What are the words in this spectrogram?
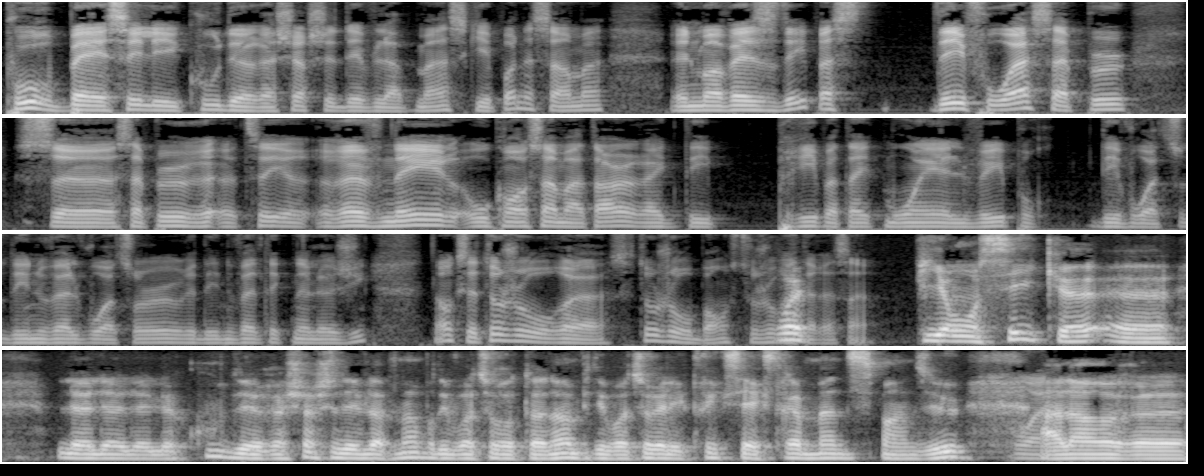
pour baisser les coûts de recherche et développement, ce qui n'est pas nécessairement une mauvaise idée parce que des fois, ça peut, ça peut revenir aux consommateurs avec des prix peut-être moins élevés pour des voitures, des nouvelles voitures et des nouvelles technologies. Donc c'est toujours, euh, c'est toujours bon, c'est toujours intéressant. Puis on sait que euh, le, le, le, coût de recherche et développement pour des voitures autonomes et des voitures électriques, c'est extrêmement dispendieux. Alors euh,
